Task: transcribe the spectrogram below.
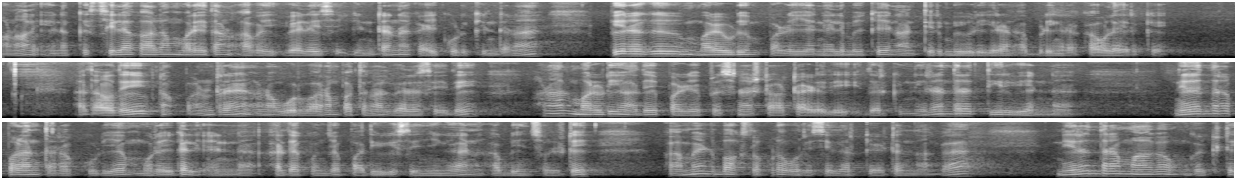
ஆனால் எனக்கு சில காலம் வரைதான் அவை வேலை செய்கின்றன கை கொடுக்கின்றன. பிறகு மறுபடியும் பழைய நிலைமைக்கே நான் திரும்பி விடுகிறேன் அப்படிங்கிற கவலை இருக்குது அதாவது நான் பண்ணுறேன் ஆனால் ஒரு வாரம் பத்து நாள் வேலை செய்து ஆனால் மறுபடியும் அதே பழைய பிரச்சனை ஸ்டார்ட் ஆகிடுது இதற்கு நிரந்தர தீர்வு என்ன? நிரந்தர பலன் தரக்கூடிய முறைகள் என்ன? அதை கொஞ்சம் பதிவு செஞ்சீங்க அப்படின்னு சொல்லிட்டு கமெண்ட் பாக்ஸில் கூட ஒரு சிலர் கேட்டிருந்தாங்க. நிரந்தரமாக உங்கள்கிட்ட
